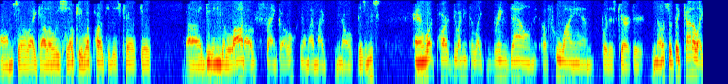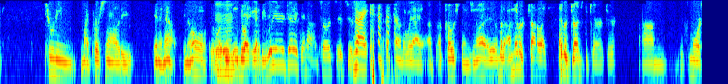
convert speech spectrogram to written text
Um, so like I'll always say, okay, what parts of this character uh, do they need a lot of Franco, you know, my my you know isms, and what part do I need to like bring down of who I am for this character, you know? So it's like kind of like tuning my personality in and out, you know? Mhm. Do I got to be really energetic or not? So it's it's just Right. that's kind of the way I approach things, you know. But I'm never trying to like never judge the character. Um, it's more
